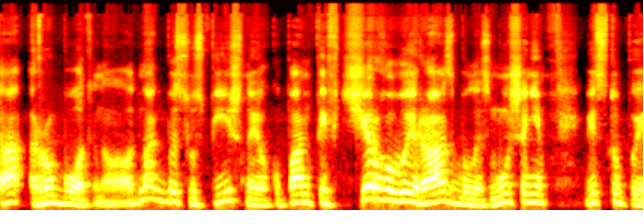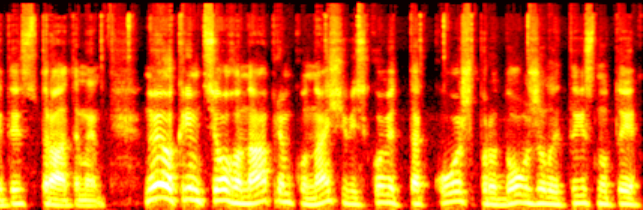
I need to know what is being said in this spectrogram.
та Роботиного. Однак безуспішно і окупанти в черговий раз були змушені відступити з втратами. Ну і окрім цього напрямку, наші військові також продовжили тиснути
